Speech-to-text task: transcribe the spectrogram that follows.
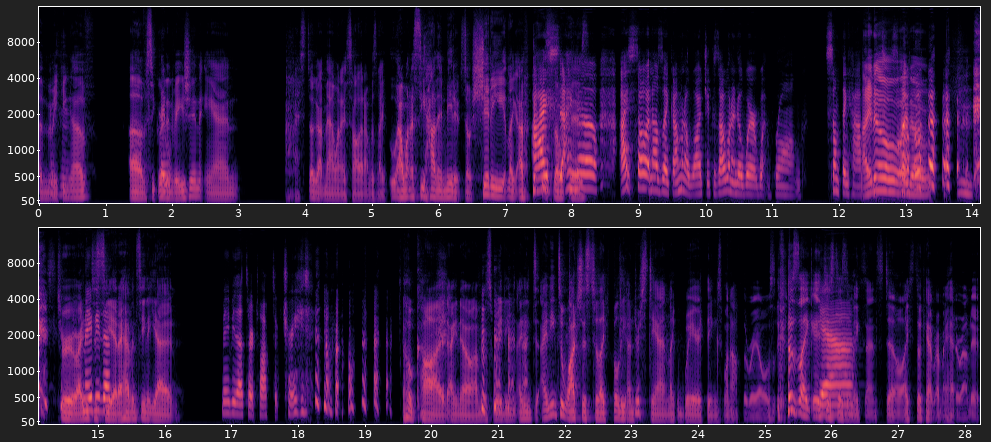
Of the making hmm of of They, Secret Invasion and I still got mad when I saw it. I was like, "Ooh, I want to see how they made it so shitty." Like I I, was s- so I pissed. know. I saw it and I was like, I'm going to watch it because I want to know where it went wrong. Something happened. I happened. know, I So, know. It's true. I need to maybe see that's it. I haven't seen it yet. maybe that's our toxic trait. I don't know. Oh god, I know. I'm just waiting. I need to I need to watch this to like fully understand like where things went off the rails because like it just doesn't yeah, make sense still. I still can't wrap my head around it.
